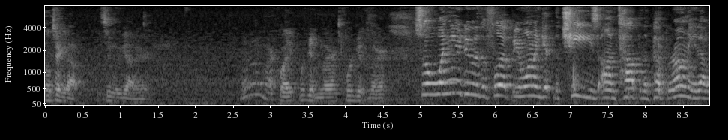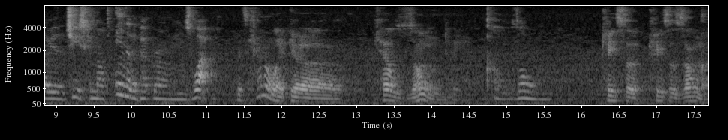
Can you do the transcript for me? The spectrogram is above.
Go check it out. Let's see what we got here. Oh, not quite. We're getting there. We're getting there. So when you do the flip, you want to get the cheese on top of the pepperoni. That way the cheese can melt into the pepperoni as well. It's kind of like a calzone to me. Calzone. Quesa, quesazona.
